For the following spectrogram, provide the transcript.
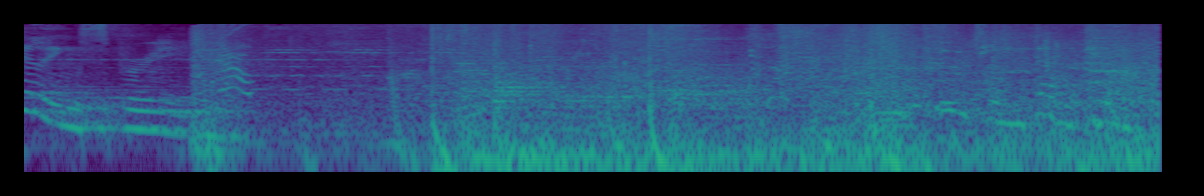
Killing spree. Blue team double kill.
